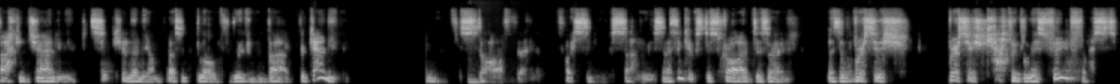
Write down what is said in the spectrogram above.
back in January, a particularly unpleasant blog written about the canyon for hmm. staff and questioning salaries. And I think it was described as a as a British British capitalist food fest.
